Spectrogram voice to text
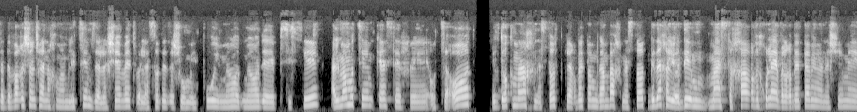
הדבר הראשון שאנחנו ממליצים זה לשבת ולעשות איזשהו מיפוי מאוד מאוד אה, בסיסי על מה מוציאים כסף, אה, הוצאות, לבדוק מה ההכנסות, כי הרבה פעמים גם בהכנסות, בדרך כלל יודעים מה השכר וכולי, אבל הרבה פעמים אנשים אה,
